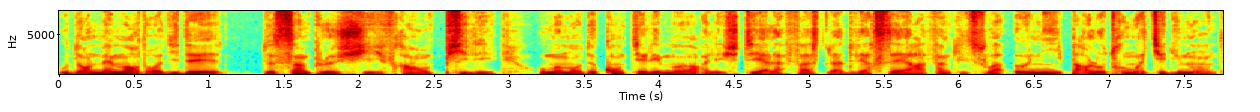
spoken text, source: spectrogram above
Ou dans le même ordre d'idées, de simples chiffres à empiler au moment de compter les morts et les jeter à la face de l'adversaire afin qu'ils soient honnis par l'autre moitié du monde.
